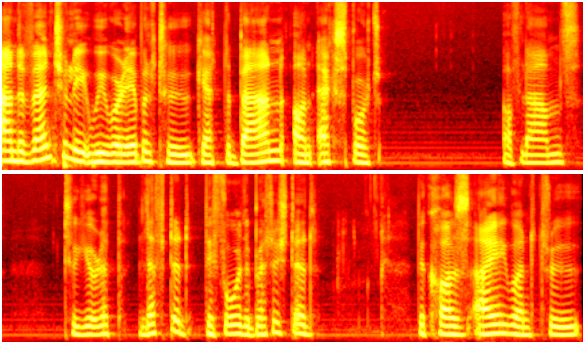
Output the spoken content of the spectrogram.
And eventually we were able to get the ban on export of lambs to Europe lifted before the British did because I went through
